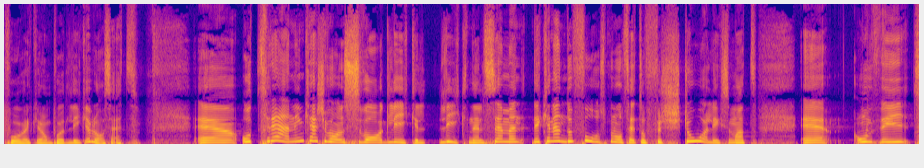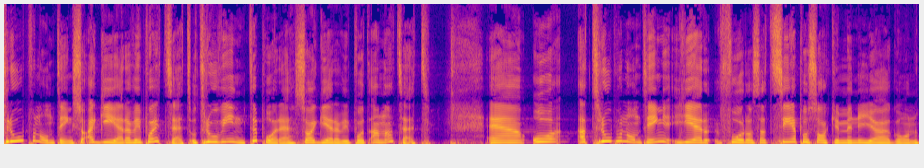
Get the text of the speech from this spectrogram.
påverka dem på ett lika bra sätt. Eh, och träning kanske var en svag lik liknelse, men det kan ändå få oss på något sätt att förstå liksom att eh, om vi tror på någonting så agerar vi på ett sätt och tror vi inte på det så agerar vi på ett annat sätt. Eh, och att tro på någonting ger, får oss att se på saker med nya ögon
